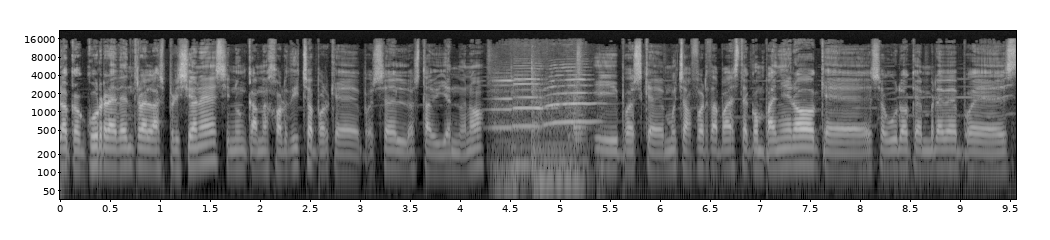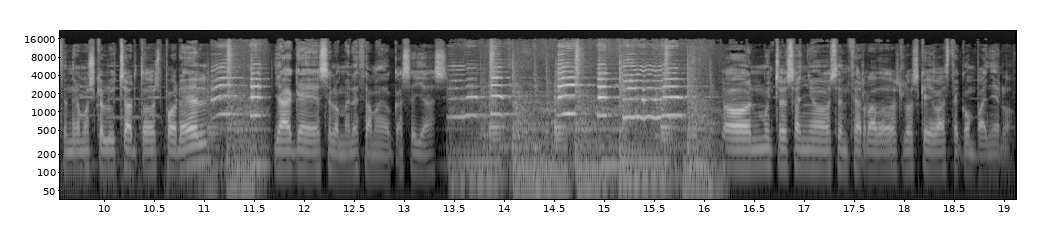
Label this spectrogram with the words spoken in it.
lo que ocurre dentro de las prisiones y nunca mejor dicho porque pues él lo está viviendo, ¿no? Y pues que mucha fuerza para este compañero que seguro que en breve pues tendremos que luchar todos por él, ya que se lo merece Amadou Casellas. Son muchos años encerrados los que lleva este compañero.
